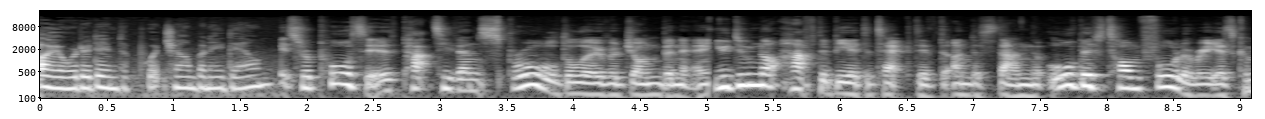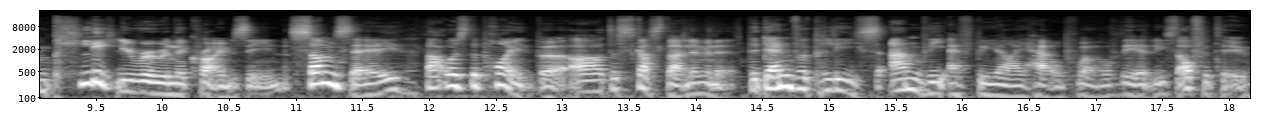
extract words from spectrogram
I ordered him to put JonBenét down. It's reported Patsy then sprawled all over JonBenét. You do not have to be a detective to understand that all this tomfoolery has completely ruined the crime scene. Some say that was the point, but I'll discuss that in a minute. The Denver police and the FBI help, well, they at least offer to,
